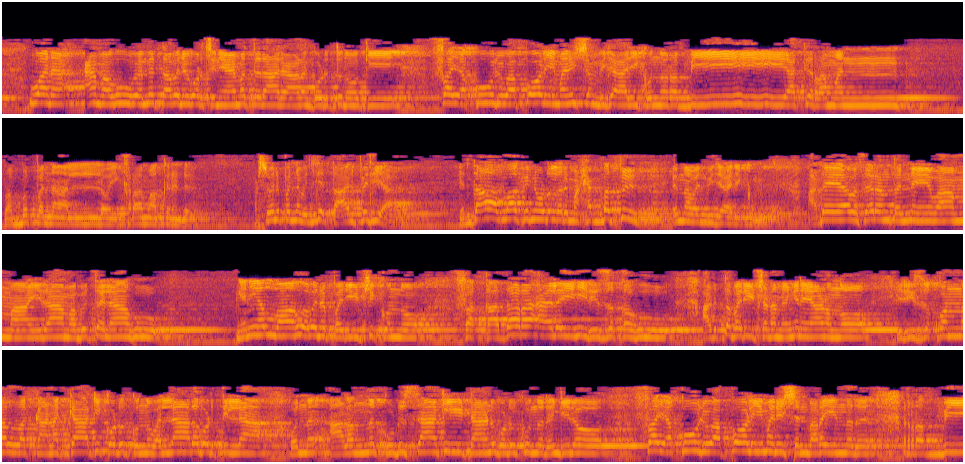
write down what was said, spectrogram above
എന്നിട്ട് അവന് കുറച്ച് നിയമത്ത് ധാരാളം കൊടുത്തു നോക്കി. ഫയക്കൂലു അപ്പോൾ ഈ മനുഷ്യൻ വിചാരിക്കുന്നു റബ്ബി അക്രമൻ. റബ്ബപ്പന്നല്ലോ ഇക്രമാക്കുന്നുണ്ട്. പക്ഷെ പന്ന വലിയ താല്പര്യ. എന്താ അള്ളാഹിനോടുള്ള ഒരു മഹബത്ത് എന്നവൻ വിചാരിക്കും. അതേ അവസരം തന്നെ വാമ്മാഹു ഇനി അള്ളാഹു അവനെ പരീക്ഷിക്കുന്നു. അടുത്ത പരീക്ഷണം എങ്ങനെയാണെന്നോ റിസുക്കൊന്നുള്ള കണക്കാക്കി കൊടുക്കുന്നു. വല്ലാതെ കൊടുത്തില്ല. ഒന്ന് അളന്ന് കുടുസാക്കിയിട്ടാണ് കൊടുക്കുന്നതെങ്കിലോ ഫയഖൂലു അപ്പോൾ ഈ മനുഷ്യൻ പറയുന്നത് റബ്ബീ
